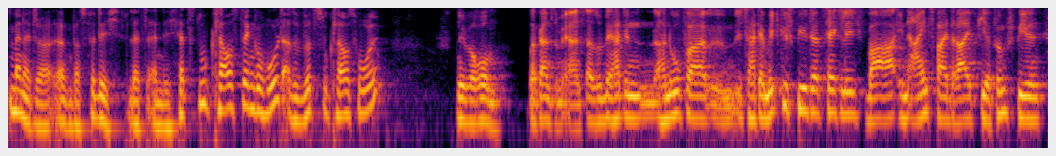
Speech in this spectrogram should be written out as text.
Manager irgendwas für dich letztendlich. Hättest du Klaus denn geholt? Also würdest du Klaus holen? Nee, warum? Mal ganz im Ernst. Also der hat in Hannover, ist, hat er mitgespielt tatsächlich, war in ein, zwei, drei, vier, fünf Spielen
